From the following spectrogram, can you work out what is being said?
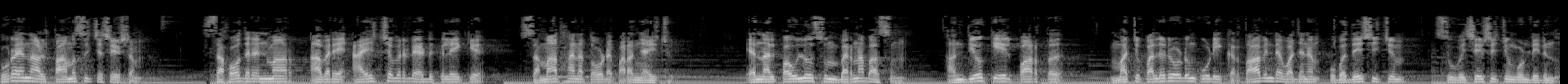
കുറെ നാൾ താമസിച്ച ശേഷം സഹോദരന്മാർ അവരെ അയച്ചവരുടെ അടുക്കിലേക്ക് സമാധാനത്തോടെ പറഞ്ഞയച്ചു. എന്നാൽ പൌലൂസും ബർണബാസും അന്ത്യോക്കയിൽ പാർത്ത് മറ്റു പലരോടും കൂടി കർത്താവിന്റെ വചനം ഉപദേശിച്ചും സുവിശേഷിച്ചും കൊണ്ടിരുന്നു.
